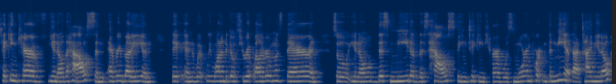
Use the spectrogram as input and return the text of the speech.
taking care of, you know, the house and everybody and they, and we wanted to go through it while everyone was there and so, you know, this need of this house being taken care of was more important than me at that time, you know,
